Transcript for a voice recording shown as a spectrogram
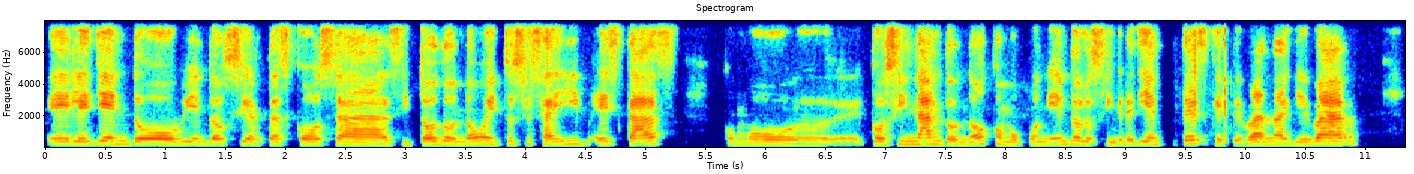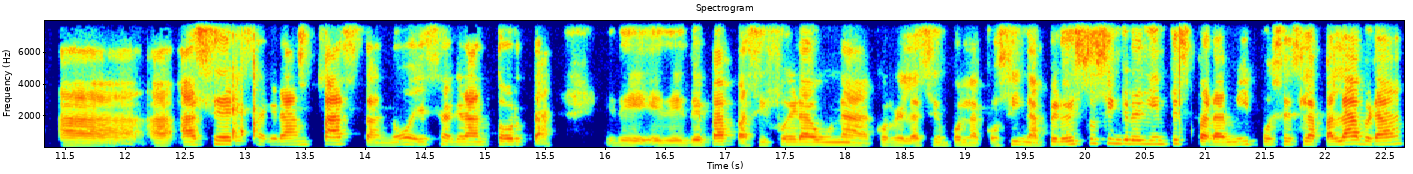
eh, leyendo, viendo ciertas cosas y todo, ¿no? Entonces ahí estás como eh, cocinando, ¿no? Como poniendo los ingredientes que te van a llevar a, hacer esa gran pasta, ¿no? Esa gran torta de, de, papa, si fuera una correlación con la cocina. Pero estos ingredientes para mí, pues es la palabra,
